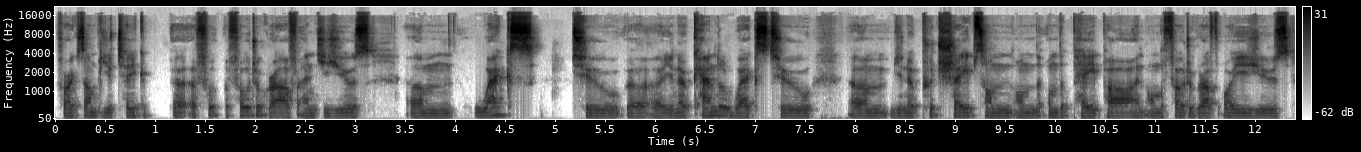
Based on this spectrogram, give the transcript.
for example, you take a, a, a photograph and you use um, wax to uh, uh, you know candle wax to um, you know put shapes on on the, on the paper and on the photograph or you use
